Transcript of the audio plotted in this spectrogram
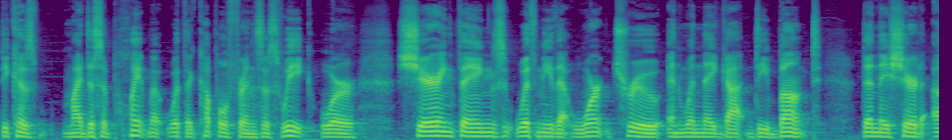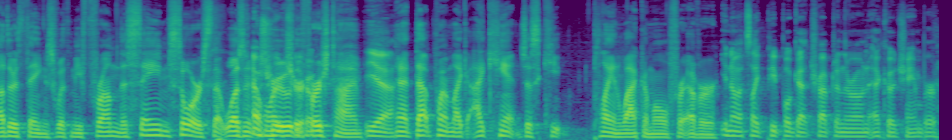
Because my disappointment with a couple of friends this week were sharing things with me that weren't true. And when they got debunked, then they shared other things with me from the same source that wasn't That weren't true, the first time. Yeah. And at that point, I'm like, I can't just keep playing whack a mole forever. You know, it's like people got trapped in their own echo chamber.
